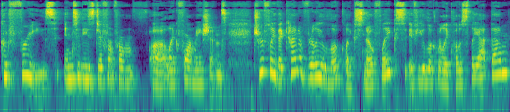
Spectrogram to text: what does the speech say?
could freeze into these different form uh, like formations. Truthfully they kind of really look like snowflakes if you look really closely at them.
